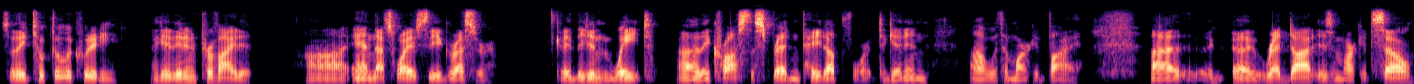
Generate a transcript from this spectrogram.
So they took the liquidity, okay? They didn't provide it, uh, and that's why it's the aggressor, okay? They didn't wait, Uh, they crossed the spread and paid up for it to get in uh, with a market buy. Uh, a red dot is a market sell.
